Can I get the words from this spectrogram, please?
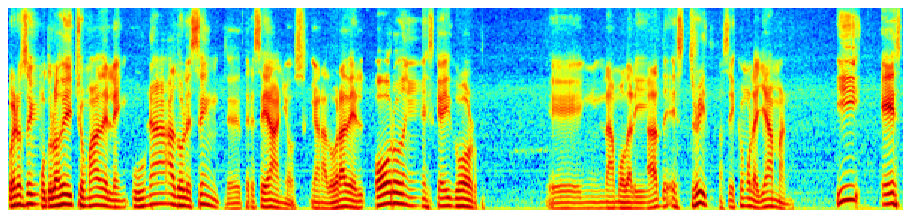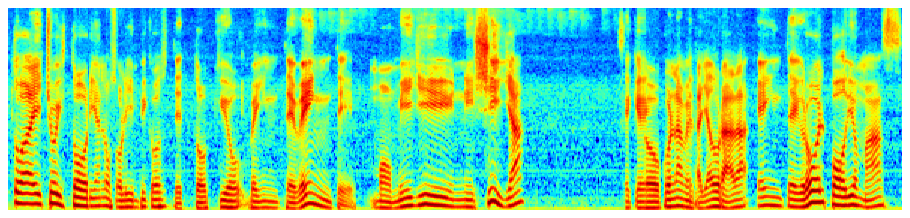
Bueno, sí, como tú lo has dicho, Madeleine, una adolescente de 13 años, ganadora del oro en skateboard, en la modalidad de street, así es como la llaman. Y esto ha hecho historia en los Olímpicos de Tokio 2020. Momiji Nishiya se quedó con la medalla dorada e integró el podio más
